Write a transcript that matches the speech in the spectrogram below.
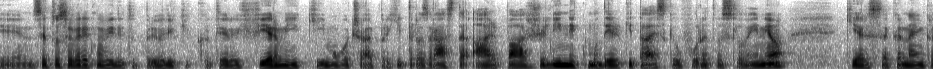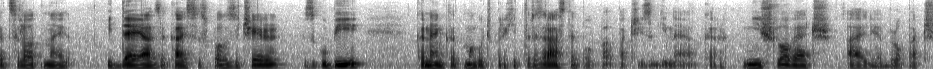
In se to se verjetno vidi tudi pri veliki kateri firmi, ki mogoče ali prehitro zraste, ali pa želi nek model Kitajske ufurati v Slovenijo, kjer se kar naenkrat celotna ideja, zakaj so sploh začeli, zgubi, ker naenkrat mogoče prehitro zraste, pa, pa pač izginejo, ker ni šlo več, ali je bilo pač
